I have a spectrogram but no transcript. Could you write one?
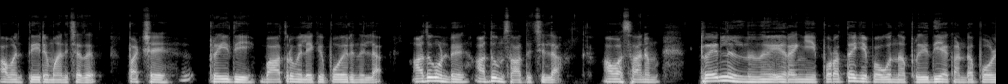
അവൻ തീരുമാനിച്ചത്. പക്ഷേ പ്രീതി ബാത്റൂമിലേക്ക് പോയിരുന്നില്ല. അതുകൊണ്ട് അതും സാധിച്ചില്ല. അവസാനം ട്രെയിനിൽ നിന്ന് ഇറങ്ങി പുറത്തേക്ക് പോകുന്ന പ്രീതിയെ കണ്ടപ്പോൾ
